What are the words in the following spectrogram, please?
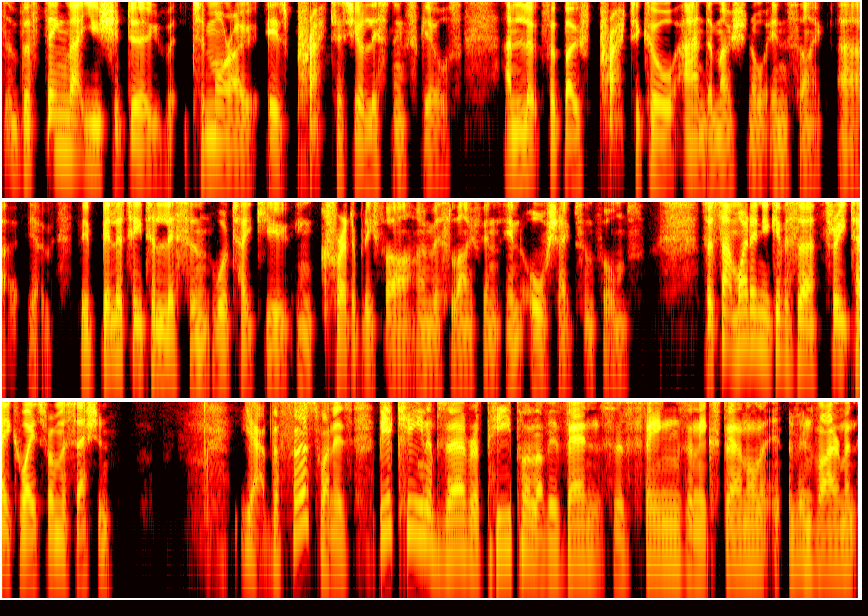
the thing that you should do tomorrow is practice your listening skills and look for both practical and emotional insight. Uh, you know, the ability to listen will take you incredibly far in this life in in all shapes and forms. So, Sam, why don't you give us uh, three takeaways from the session? Yeah, the first one is be a keen observer of people, of events, of things, and the external environment.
